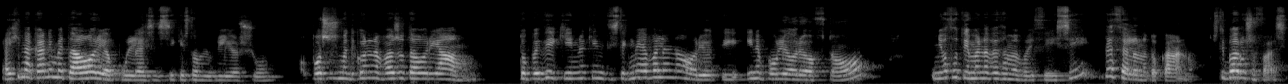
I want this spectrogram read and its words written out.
Έχει να κάνει με τα όρια που λες εσύ και στο βιβλίο σου. Πόσο σημαντικό είναι να βάζω τα όρια μου. Το παιδί εκείνο εκείνη τη στιγμή έβαλε ένα όριο ότι είναι πολύ ωραίο αυτό, νιώθω ότι εμένα δεν θα με βοηθήσει, δεν θέλω να το κάνω. Στην παρούσα φάση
